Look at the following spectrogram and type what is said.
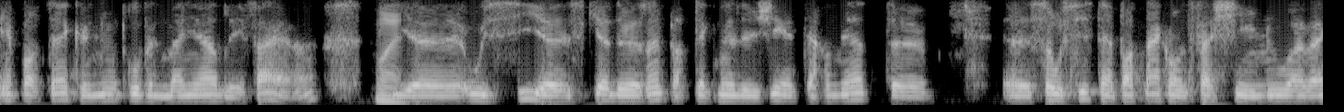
important que nous, on trouve une manière de les faire. Hein. Puis euh, aussi, euh, ce qu'il y a besoin par technologie Internet, euh, ça aussi, c'est important qu'on le fasse chez nous avant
